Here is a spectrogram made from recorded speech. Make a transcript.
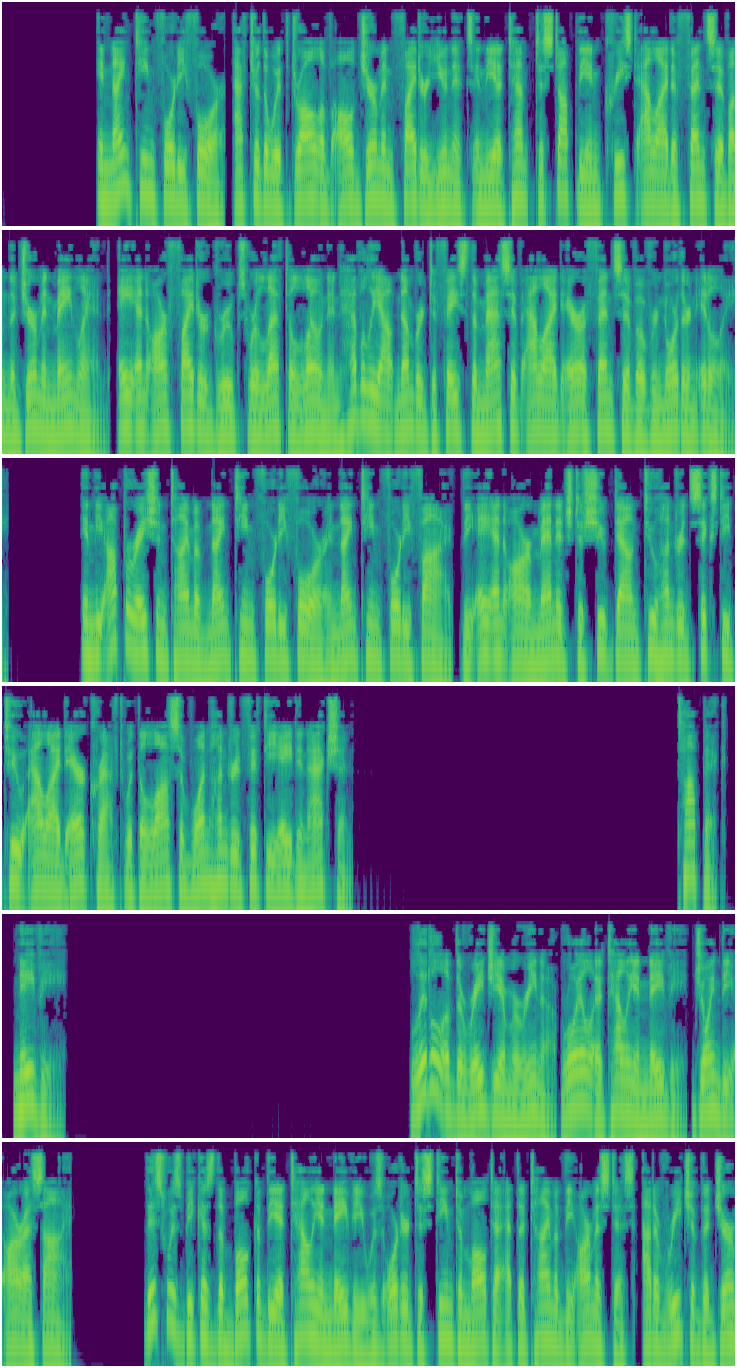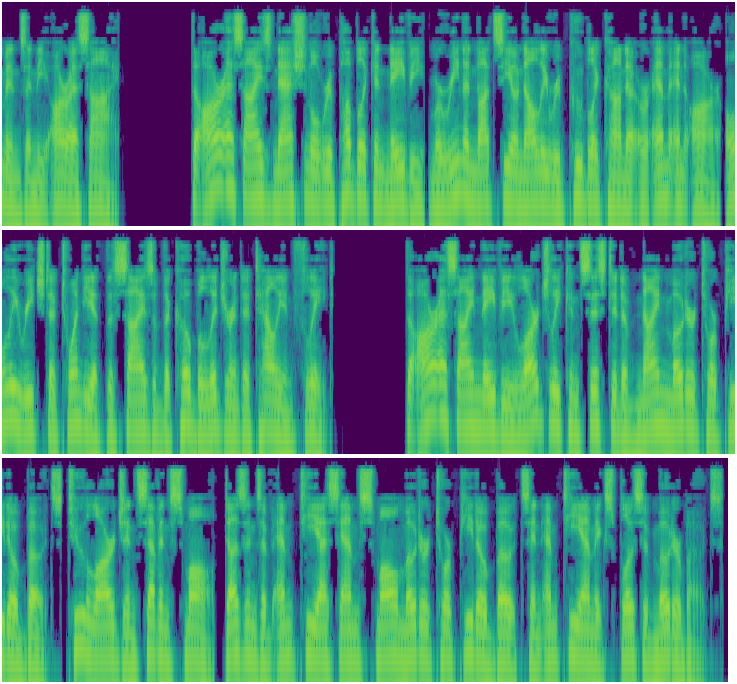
In 1944, after the withdrawal of all German fighter units in the attempt to stop the increased Allied offensive on the German mainland, ANR fighter groups were left alone and heavily outnumbered to face the massive Allied air offensive over northern Italy. In the operation time of 1944 and 1945, the ANR managed to shoot down 262 Allied aircraft with the loss of 158 in action. Navy Little of the Regia Marina Royal Italian Navy joined the RSI. This was because the bulk of the Italian Navy was ordered to steam to Malta at the time of the armistice, out of reach of the Germans and the RSI. The RSI's National Republican Navy Marina Nazionale Repubblicana or MNR only reached a twentieth the size of the co-belligerent Italian fleet. The RSI Navy largely consisted of nine motor torpedo boats two large and seven small, dozens of MTSM small motor torpedo boats and MTM explosive motorboats.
